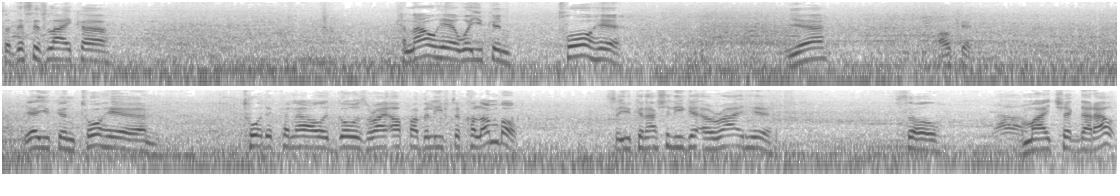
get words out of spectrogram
So this is like a canal here where you can tour here. Yeah. Okay. Yeah, you can tour here and tour the canal. It goes right up, I believe, to Colombo. So you can actually get a ride here. So might check that out.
